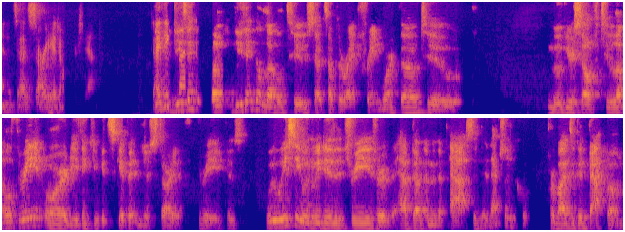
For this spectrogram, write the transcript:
and it says, "Sorry, I don't." Understand. I think. Do you think? Do you think the level two sets up the right framework though to move yourself to level three, or do you think you could skip it and just start at three? Because we, we see when we do the trees or have done them in the past, it, it actually provides a good backbone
